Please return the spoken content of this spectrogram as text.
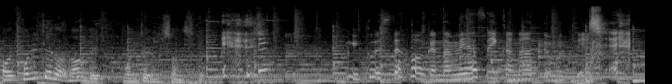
ポニーテールはなんでポニーテールにしたんですか？こうした方が舐めやすいかなって思って。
